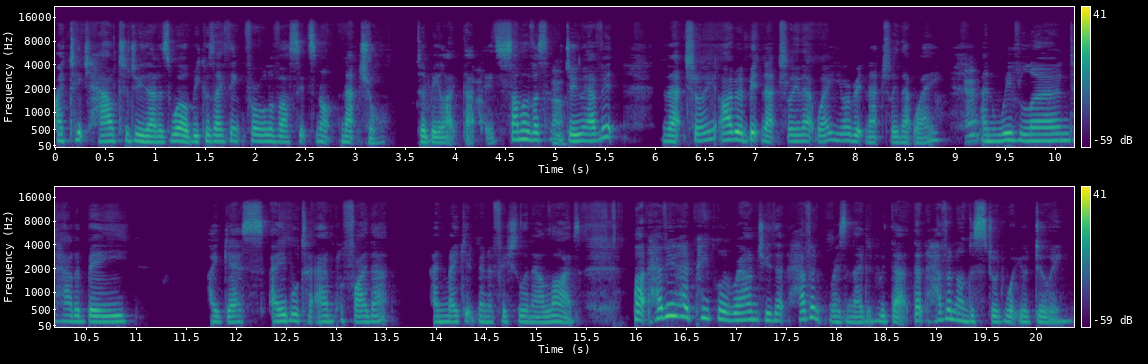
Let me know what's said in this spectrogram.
I teach how to do that as well because I think for all of us, it's not natural to be like that. It's, some of us No. do have it naturally. I'm a bit naturally that way. You're a bit naturally that way, and we've learned how to be, I guess, able to amplify that and make it beneficial in our lives. But have you had people around you that haven't resonated with that, that haven't understood what you're doing?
